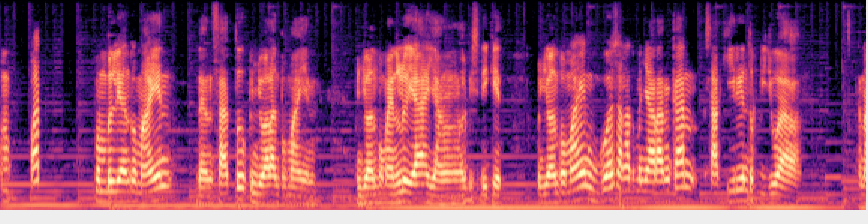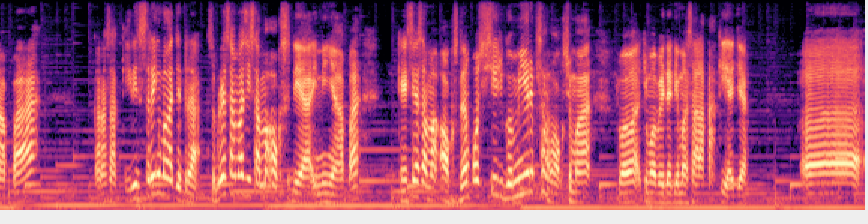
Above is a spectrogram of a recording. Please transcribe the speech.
empat pembelian pemain dan satu penjualan pemain penjualan pemain lu ya yang lebih sedikit. Penjualan pemain gue sangat menyarankan Sakiri untuk dijual. Kenapa? Karena Sakiri sering banget cedera. Sebenarnya sama sih sama Ox dia ininya apa case-nya sama Ox. Dan posisinya juga mirip sama Ox cuma cuma cuma beda di masalah kaki aja. Uh,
